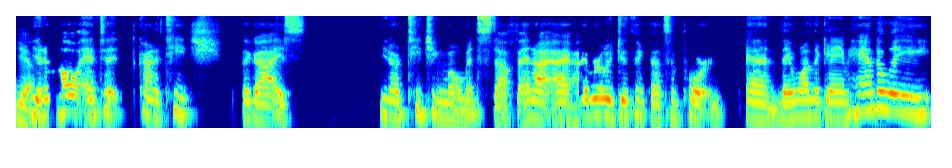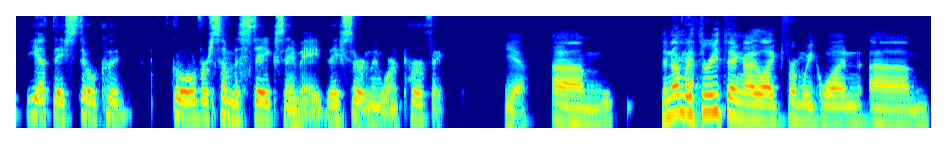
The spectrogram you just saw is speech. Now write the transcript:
Yeah. You know, and to kind of teach the guys, you know, teaching moments stuff. And I, I really do think that's important. And they won the game handily, yet they still could go over some mistakes they made. They certainly weren't perfect. Yeah. Um, the number yeah. three thing I liked from week one, um,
